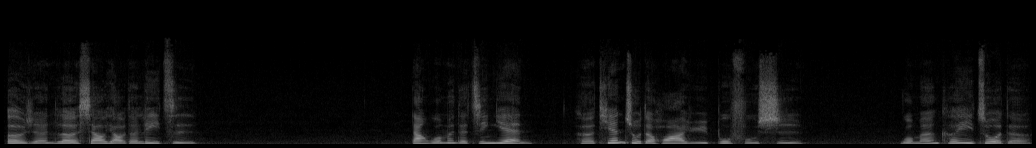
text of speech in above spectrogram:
恶人乐逍遥的例子。当我们的经验和天主的话语不符时，我们可以做的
